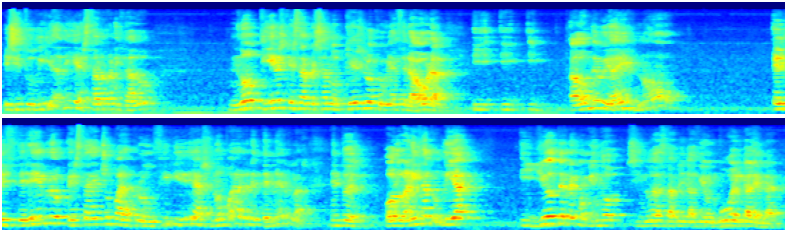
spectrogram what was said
Y si tu día a día está organizado, no tienes que estar pensando qué es lo que voy a hacer ahora y, y a dónde voy a ir. No. El cerebro está hecho para producir ideas, no para retenerlas. Entonces, organiza tu día y yo te recomiendo, sin duda, esta aplicación Google Calendar.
